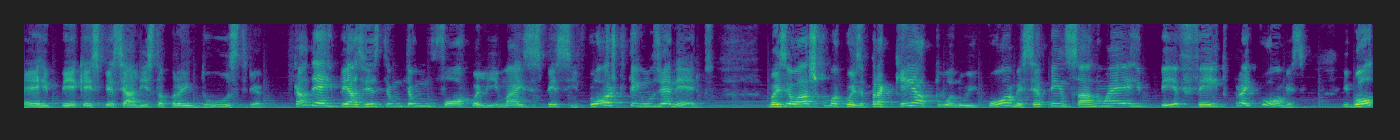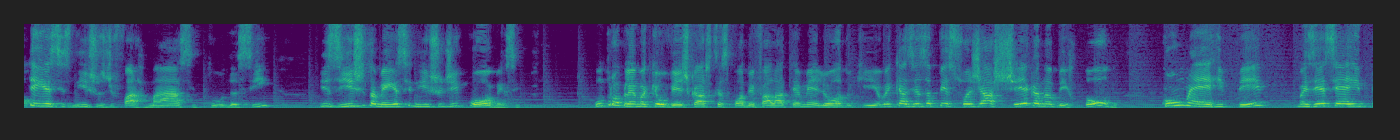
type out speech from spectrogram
RP que é especialista para a indústria. Cada RP, às vezes, tem um, tem um foco ali mais específico. Lógico que tem uns genéricos. Mas eu acho que uma coisa, para quem atua no e-commerce, é pensar num ERP feito para e-commerce. Igual tem esses nichos de farmácia e tudo assim, existe também esse nicho de e-commerce. Um problema que eu vejo, que eu acho que vocês podem falar até melhor do que eu, é que às vezes a pessoa já chega na Bertoldo com um ERP, mas esse ERP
